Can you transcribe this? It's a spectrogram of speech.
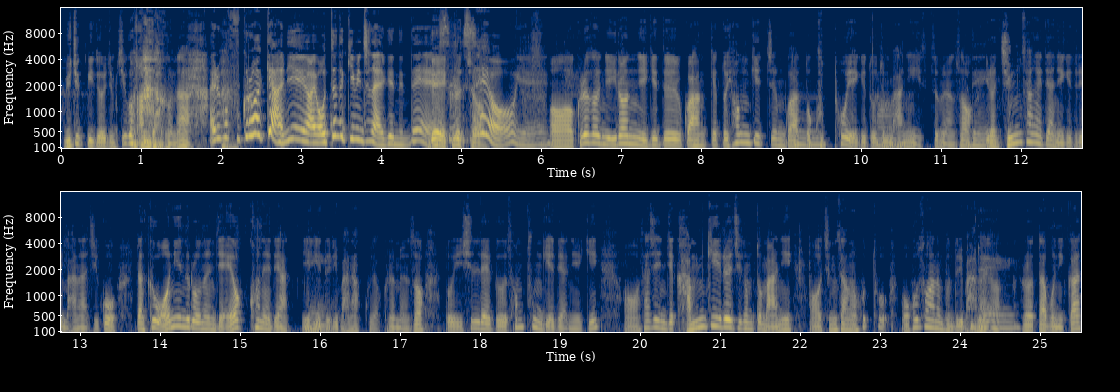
뮤직비디오 좀 찍어준다거나. 아, 이런 거 부끄러울 게 아니에요. 아니, 어떤 느낌인지는 알겠는데. 네, 쓰, 그렇죠. 쓰세요. 예. 어 그래서 이제 이런 얘기들과 함께 또 현기증과 음. 또 구토 얘기도 좀 어. 많이 있으면서 네. 이런 증상에 대한 얘기들이 많아지고 일단 그 원인으로는 이제 에어컨에 대한 얘기들이 네. 많았고요. 그러면서 또 이 실내 그 선풍기에 대한 얘기. 어, 사실 이제 감기를 지금 또 많이 어, 증상을 호토, 어, 호소하는 분들이 많아요. 네. 그렇다 보니까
